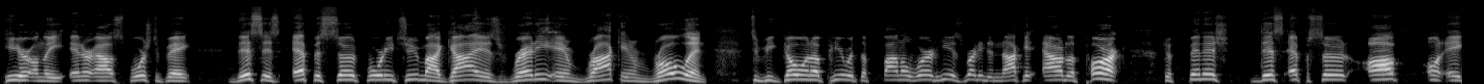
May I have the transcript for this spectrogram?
here on the In or Out Sports Debate. This is episode 42. My guy is ready and rock and rolling to be going up here with the final word. He is ready to knock it out of the park to finish this episode off on a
